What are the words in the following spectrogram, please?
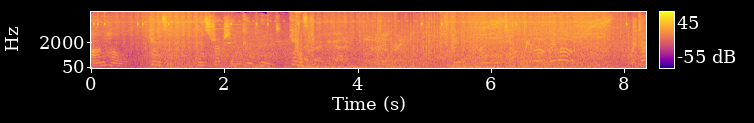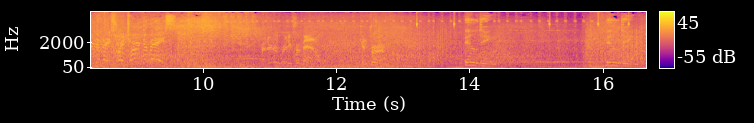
On hold. Cancel. Construction complete. Cancel. right, we got him. Loaded and ready. Unit under attack. Reload, reload. Return to base. Return to base. Predator ready for battle. Confirmed. Building. Building.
